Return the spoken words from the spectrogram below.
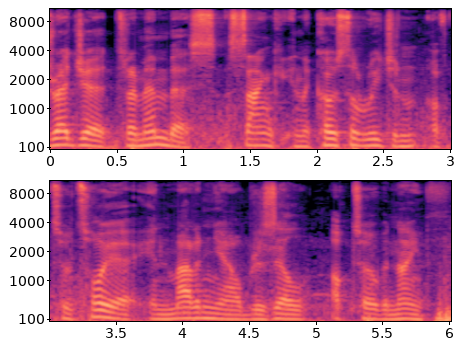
Dredger Tremembes sank in the coastal region of Tutóia in Maranhão, Brazil, October 9th.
